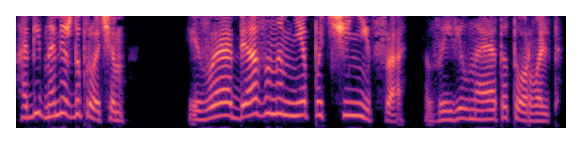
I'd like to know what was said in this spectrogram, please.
Обидно, между прочим». «И вы обязаны мне подчиниться», — заявил на это Торвальд.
